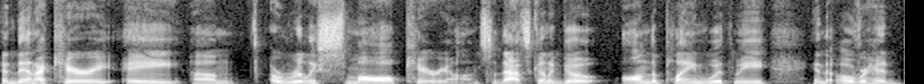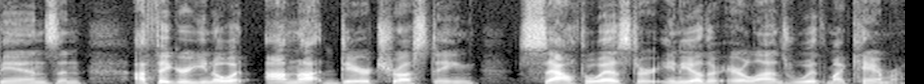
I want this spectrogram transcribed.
And then I carry a, um, a really small carry-on. So that's gonna go on the plane with me in the overhead bins. And I figure, you know what, I'm not dare trusting Southwest or any other airlines with my camera.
